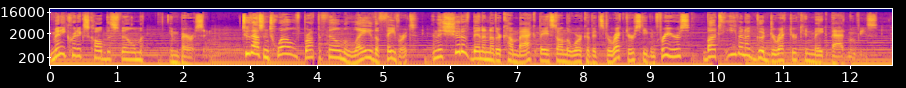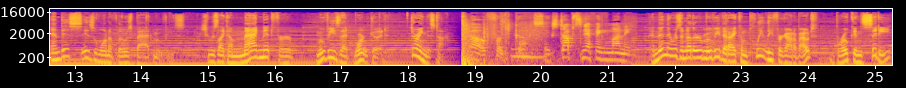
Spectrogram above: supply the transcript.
Many critics called this film embarrassing. 2012 brought the film Lay the Favorite, and this should have been another comeback based on the work of its director, Stephen Frears, but even a good director can make bad movies. And this is one of those bad movies. She was like a magnet for movies that weren't good during this time. Oh, for God's sake, stop sniffing money. And then there was another movie that I completely forgot about Broken City,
